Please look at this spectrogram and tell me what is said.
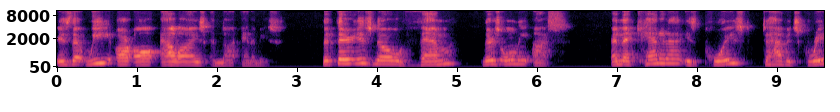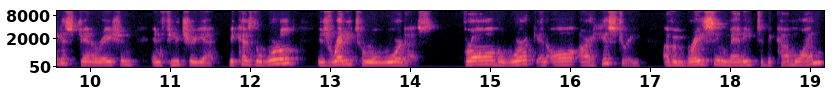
Is that we are all allies and not enemies. That there is no them, there's only us. And that Canada is poised to have its greatest generation and future yet, because the world is ready to reward us for all the work and all our history of embracing many to become one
